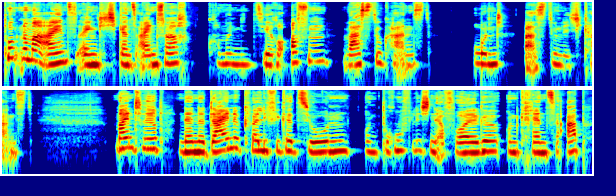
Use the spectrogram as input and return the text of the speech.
Punkt Nummer eins, eigentlich ganz einfach, kommuniziere offen, was du kannst und was du nicht kannst. Mein Tipp, nenne deine Qualifikationen und beruflichen Erfolge und grenze ab,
